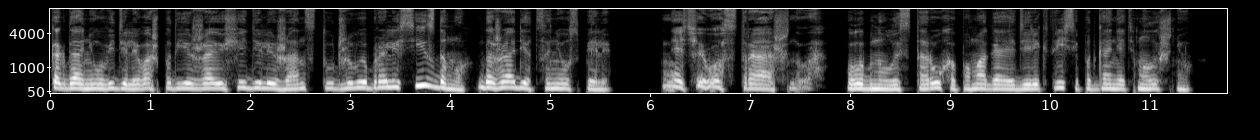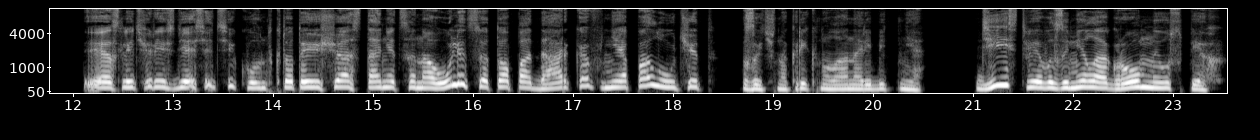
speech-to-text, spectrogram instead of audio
Когда они увидели ваш подъезжающий дилижанс, тут же выбрались из дому, даже одеться не успели. «Ничего страшного», — улыбнулась старуха, помогая директрисе подгонять малышню. «Если через десять секунд кто-то еще останется на улице, то подарков не получит», — зычно крикнула она ребятне. Действие возымело огромный успех.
